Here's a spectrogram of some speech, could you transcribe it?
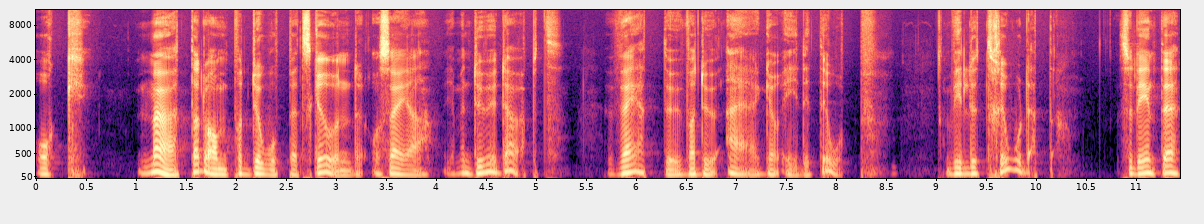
Och möta dem på dopets grund och säga, ja men du är döpt. Vet du vad du äger i ditt dop? Vill du tro detta? Så det är inte,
